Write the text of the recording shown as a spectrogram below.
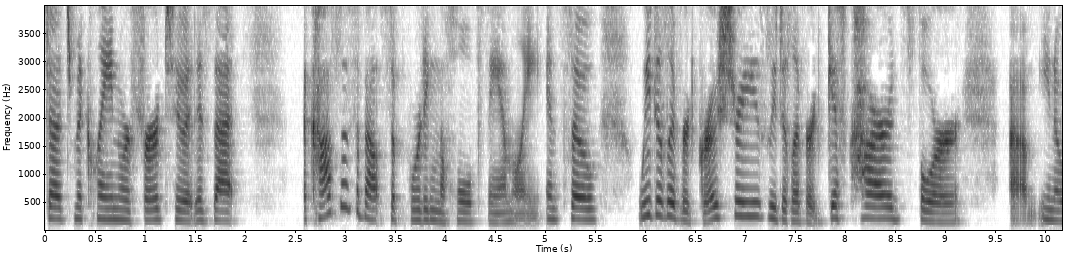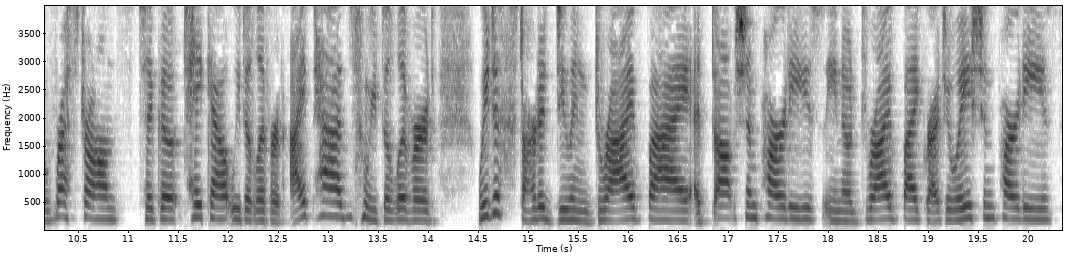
Judge McLean referred to it, is that CASA is about supporting the whole family. And so we delivered groceries, we delivered gift cards for um, you know restaurants to go take out we delivered ipads we delivered we just started doing drive-by adoption parties you know drive-by graduation parties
